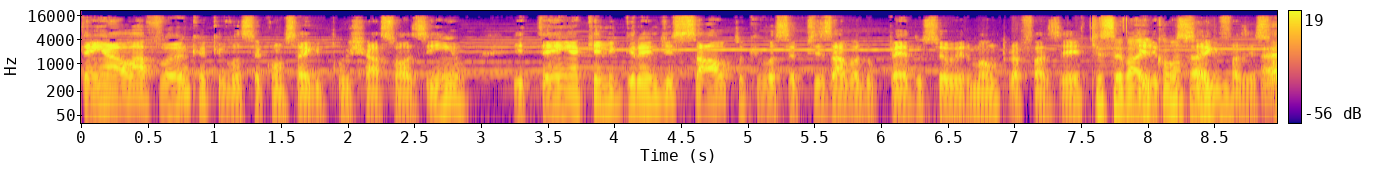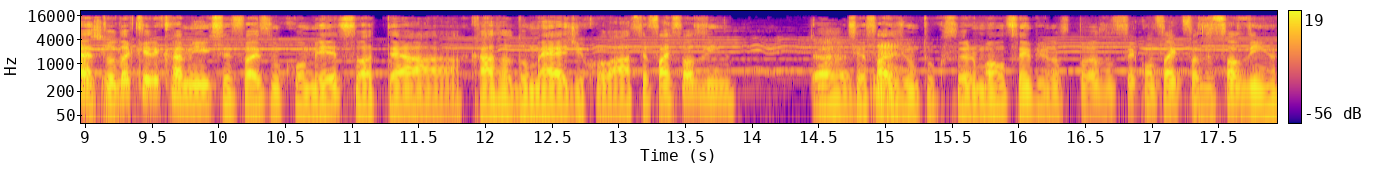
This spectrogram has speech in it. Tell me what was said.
Tem a alavanca que você consegue puxar sozinho e tem aquele grande salto que você precisava do pé do seu irmão para fazer. Que você vai que ele consegue, consegue fazer é, sozinho. É, todo aquele caminho que você faz no começo até a casa do médico lá, você faz sozinho. Uhum, você faz é. junto com seu irmão, sempre nos puzzles, você consegue fazer sozinho.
